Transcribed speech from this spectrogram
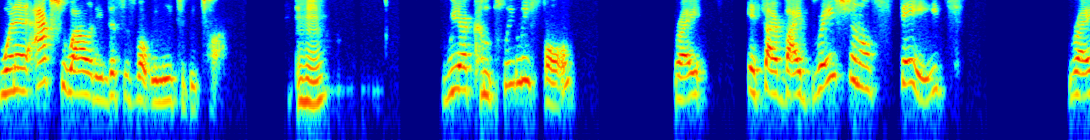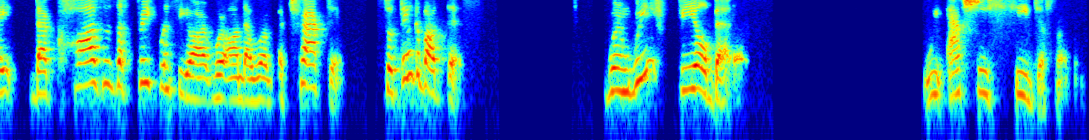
When in actuality, this is what we need to be taught. hmm We are completely full, right? It's our vibrational state, right, that causes the frequency we're on that we're attracting. So think about this. When we feel better, we actually see differently.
